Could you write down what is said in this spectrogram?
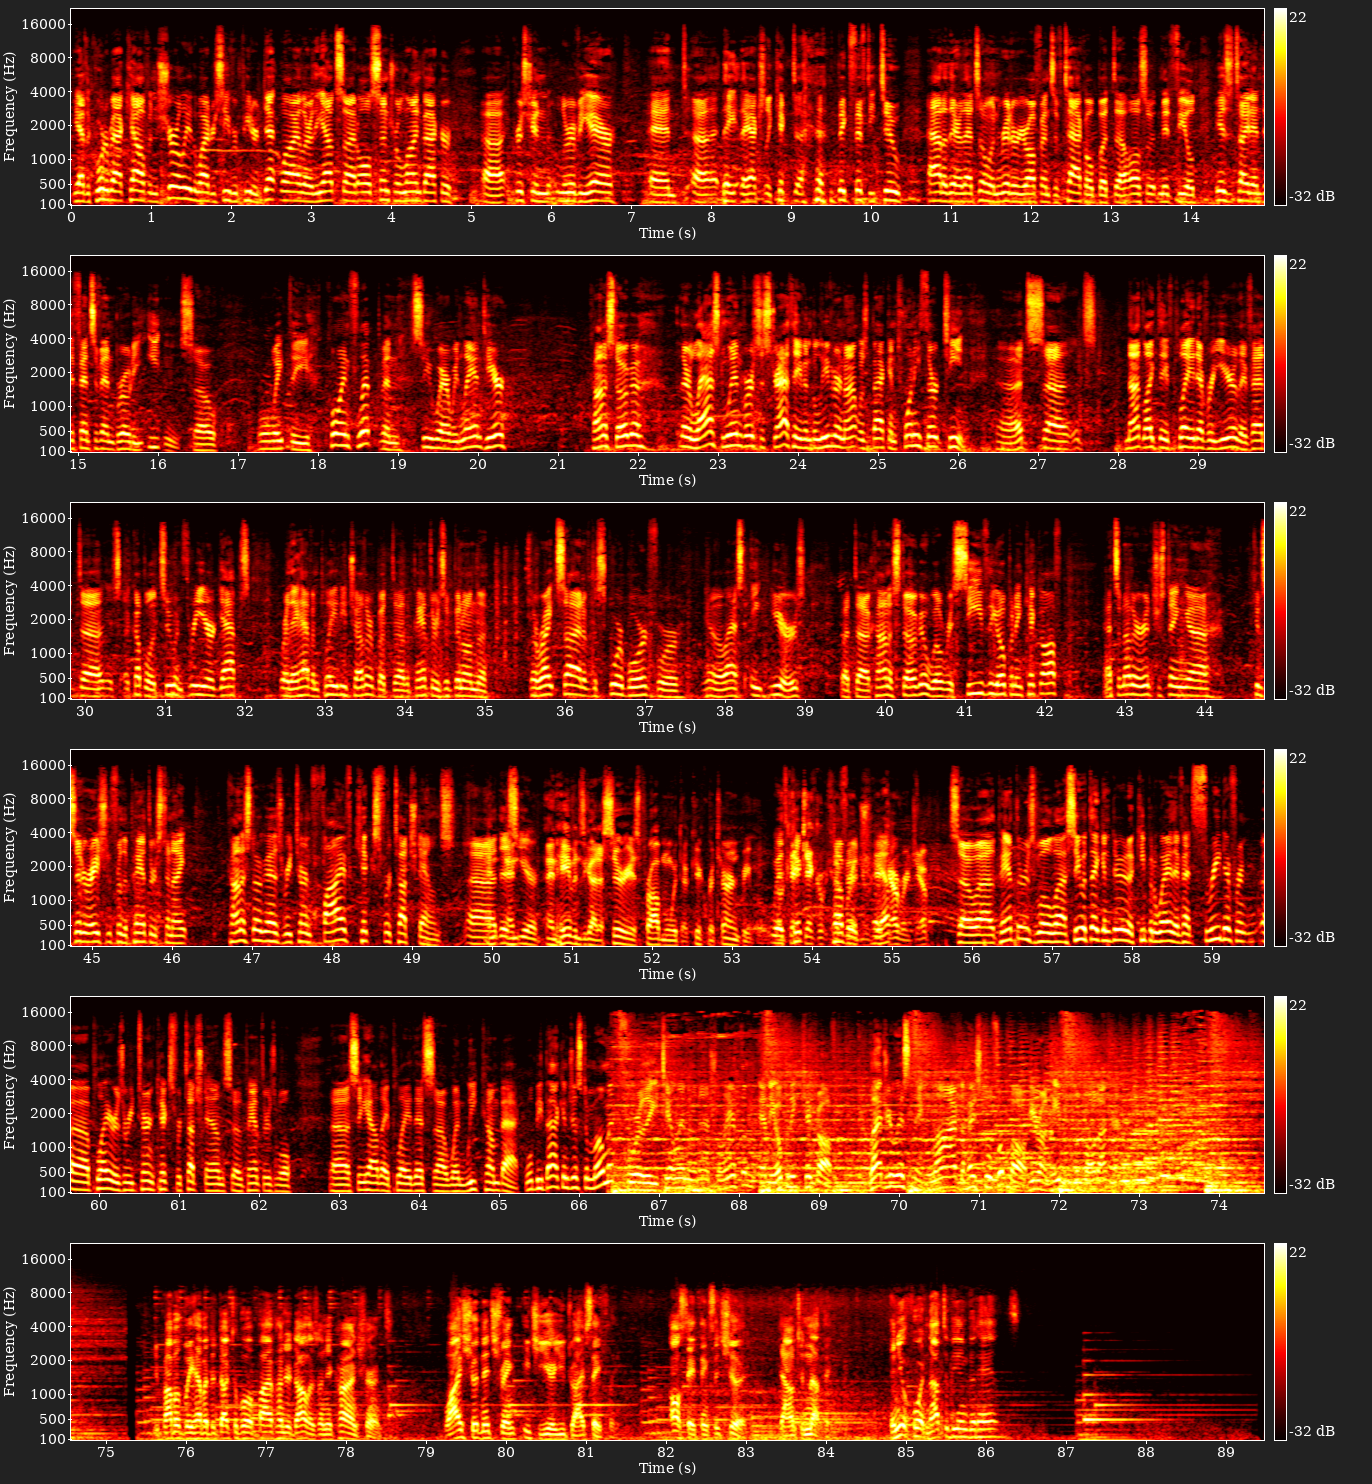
you have the quarterback Calvin Shirley, the wide receiver Peter Detweiler, the outside all central linebacker uh, Christian Lariviere, and uh, they, they actually kicked uh, Big 52 out of there. That's Owen Ritter, your offensive tackle, but uh, also at midfield is a tight end defensive end Brody Eaton. So We'll wait the coin flip and see where we land here. Conestoga, their last win versus Strath Haven, believe it or not, was back in 2013. Uh, it's uh, it's not like they've played every year. They've had uh, a couple of two and three year gaps where they haven't played each other, but uh, the Panthers have been on the the right side of the scoreboard for you know the last eight years. But uh, Conestoga will receive the opening kickoff. That's another interesting uh, consideration for the Panthers tonight. Conestoga has returned five kicks for touchdowns uh, And- this and- year. And Haven's got a serious problem with their kick return people. With kick coverage, Kick yep. coverage, yep. So uh, the Panthers will uh, see what they can do to keep it away. They've had three different uh, players return kicks for touchdowns, so the Panthers will uh, see how they play this uh, when we come back. We'll be back in just a moment for the tail end of the national anthem and the opening kickoff. Glad you're listening live to high school football here on HavenFootball.net. You probably have a deductible of $500 on your car insurance. Why shouldn't it shrink each year you drive safely? Allstate thinks it should, down to nothing. Can you afford not to be in good hands?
